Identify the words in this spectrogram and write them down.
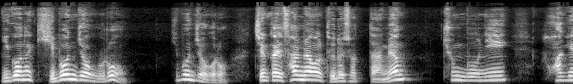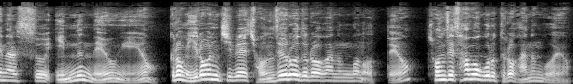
이거는 기본적으로, 기본적으로 지금까지 설명을 들으셨다면 충분히 확인할 수 있는 내용이에요. 그럼 이런 집에 전세로 들어가는 건 어때요? 전세 3억으로 들어가는 거예요.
